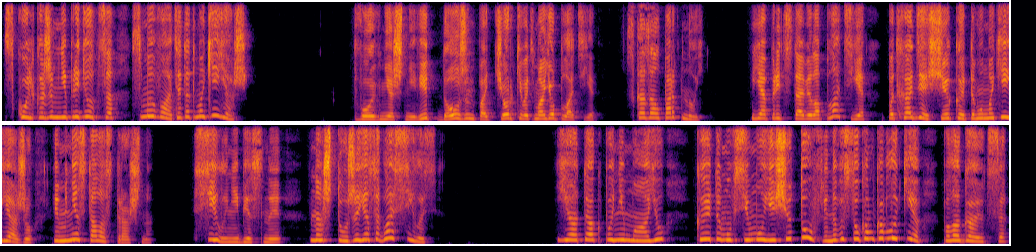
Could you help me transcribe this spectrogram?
Сколько же мне придется смывать этот макияж? «Твой внешний вид должен подчеркивать мое платье», — сказал портной. Я представила платье, подходящее к этому макияжу, и мне стало страшно. Силы небесные, на что же я согласилась? «Я так понимаю, к этому всему еще туфли на высоком каблуке полагаются?»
